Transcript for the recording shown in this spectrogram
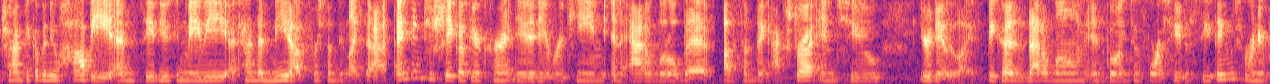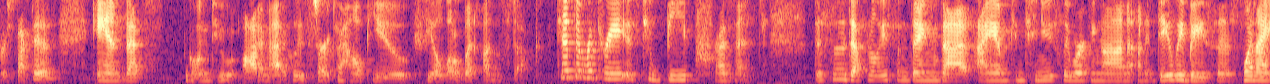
try and pick up a new hobby and see if you can maybe attend a meetup for something like that. Anything to shake up your current day-to-day -day routine and add a little bit of something extra into your daily life because that alone is going to force you to see things from a new perspective and that's going to automatically start to help you feel a little bit unstuck. Tip number three is to be present. This is definitely something that I am continuously working on on a daily basis. When I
